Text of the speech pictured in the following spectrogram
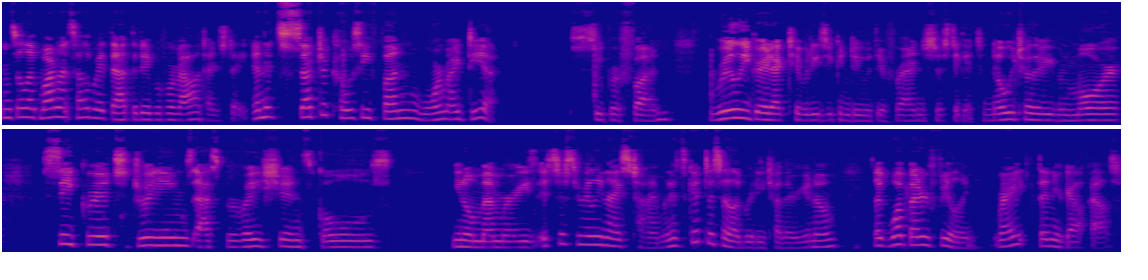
And so, like, why not celebrate that the day before Valentine's Day? And it's such a cozy, fun, warm idea. Super fun. Really great activities you can do with your friends just to get to know each other even more. Secrets, dreams, aspirations, goals, you know, memories. It's just a really nice time. And it's good to celebrate each other, you know? Like, what better feeling, right? Than your gal pals.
